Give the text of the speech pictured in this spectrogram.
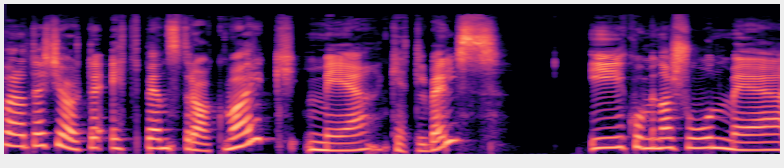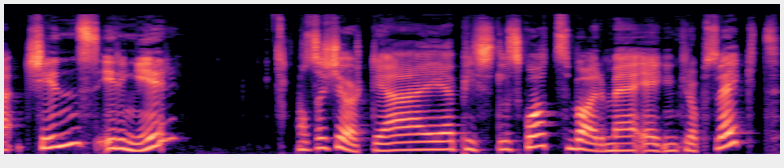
var at jeg kjørte ett ben strakmark med kettlebells. I kombinasjon med chins i ringer. Og så kjørte jeg pistol squats bare med egen kroppsvekt.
